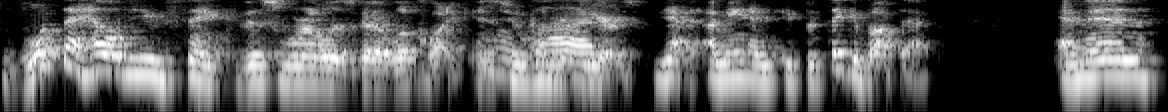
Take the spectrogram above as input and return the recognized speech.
what the hell do you think this world is going to look like in Oh, 200 God. years? Yeah, I mean, and, but think about that. And then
